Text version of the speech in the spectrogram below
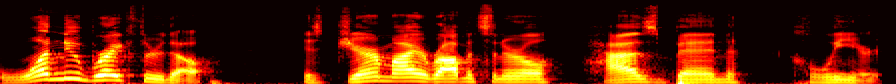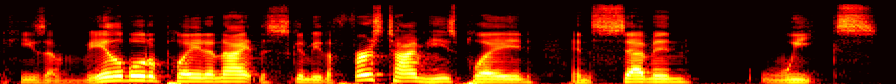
One new breakthrough, though, is Jeremiah Robinson Earl has been cleared. He's available to play tonight. This is going to be the first time he's played in seven weeks.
